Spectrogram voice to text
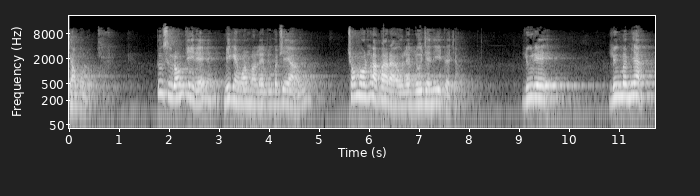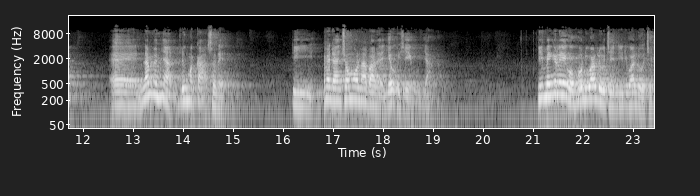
ကြောင်းမို့လို့သူဆူတောင်းပြည့်တယ်မိခင်ဝမ်းမှာလည်းလူမဖြစ်ရဘူးချောမောလှပတာကိုလည်းလိုချင်သည့်အတွက်ကြောင့်လူတွေလူမမြအဲနတ်မမြလူမကဆိုတဲ့ဒီအမတန်ချောမောလှပတဲ့ရုပ်အရှိကိုရ ဒီမိန်းကလေးကိုဟိုတူကလိုချင်ဒီတူကလိုချင်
